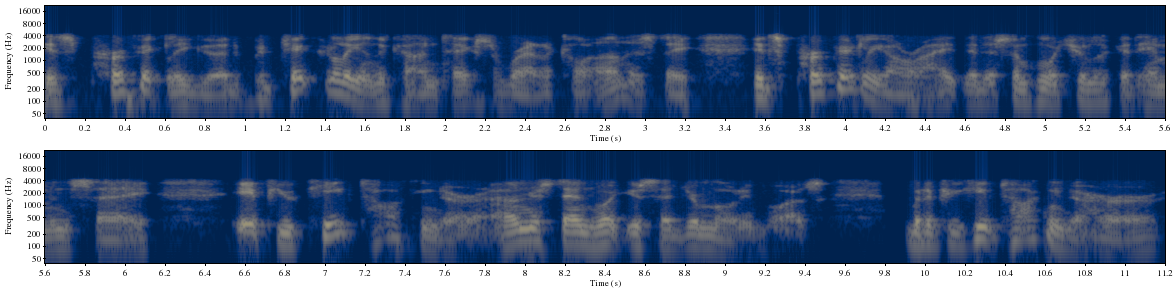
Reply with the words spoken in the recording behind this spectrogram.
it's perfectly good, particularly in the context of radical honesty. It's perfectly all right that at some point you look at him and say, if you keep talking to her, I understand what you said your motive was, but if you keep talking to her,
